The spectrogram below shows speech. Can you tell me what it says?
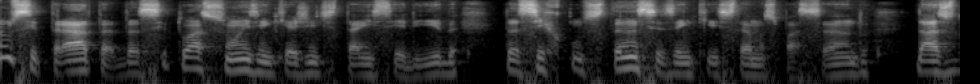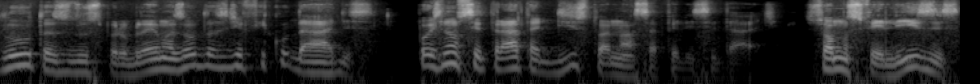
Não se trata das situações em que a gente está inserida, das circunstâncias em que estamos passando, das lutas, dos problemas ou das dificuldades, pois não se trata disto a nossa felicidade. Somos felizes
